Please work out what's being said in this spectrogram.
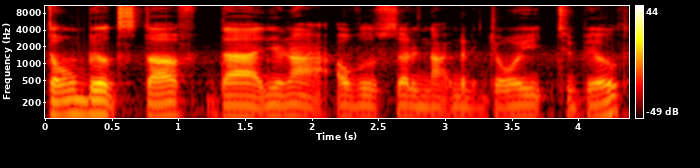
don't build stuff that you're not all of a sudden not gonna enjoy to build.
